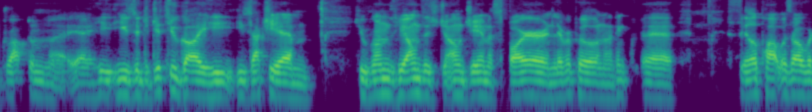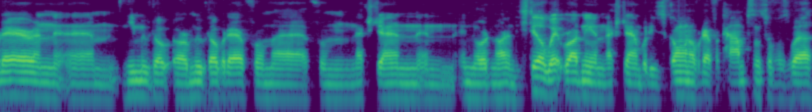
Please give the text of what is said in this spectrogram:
dropped him. Uh, yeah, he, he's a jiu-jitsu guy. He he's actually um he runs he owns his own gym, Aspire in Liverpool, and I think uh, Philpot was over there, and um he moved o- or moved over there from uh, from Next Gen in in Northern Ireland. He's still with Rodney in Next Gen, but he's going over there for camps and stuff as well.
